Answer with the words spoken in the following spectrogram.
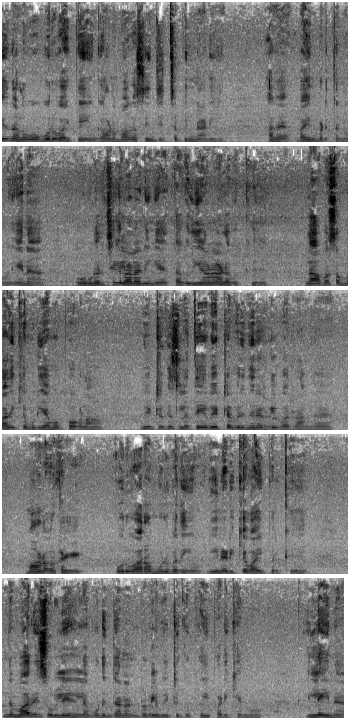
இருந்தாலும் ஒவ்வொரு வாய்ப்பையும் கவனமாக சிந்தித்த பின்னாடி அதை பயன்படுத்தணும். ஏன்னா உங்கள் உணர்ச்சிகளால் நீங்கள் தகுதியான அளவுக்கு லாபம் சம்பாதிக்க முடியாமல் போகலாம். வீட்டிற்கு சில தேவையற்ற விருந்தினர்கள் வர்றாங்க. மாணவர்கள் ஒரு வாரம் முழுவதையும் வீணடிக்க வாய்ப்பு இருக்குது இந்த மாதிரி சூழ்நிலையில் முடிந்த நண்பர்கள் வீட்டுக்கு போய் படிக்கணும். இல்லைன்னா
